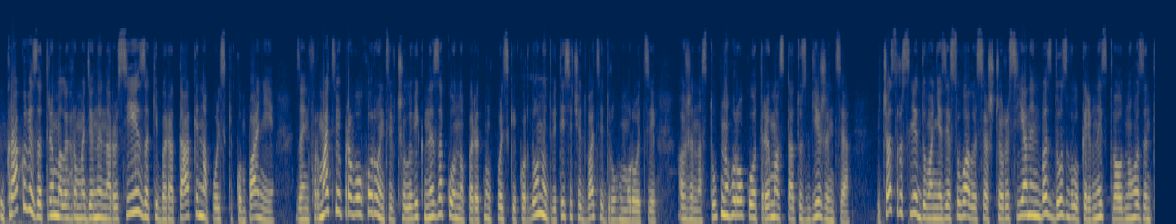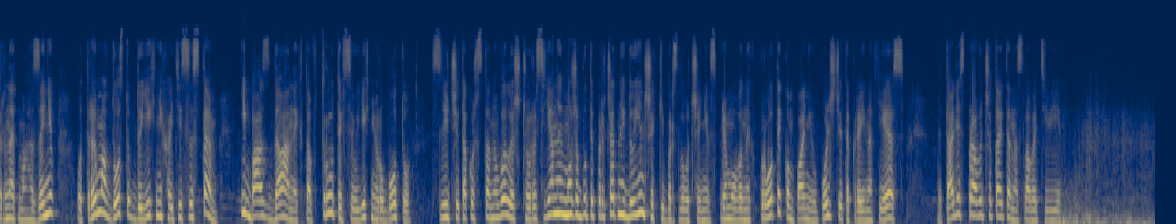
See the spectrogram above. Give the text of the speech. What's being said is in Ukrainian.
У Кракові затримали громадянина Росії за кібератаки на польські компанії. За інформацією правоохоронців, чоловік незаконно перетнув польський кордон у 2022 році, а вже наступного року отримав статус біженця. Під час розслідування з'ясувалося, що росіянин без дозволу керівництва одного з інтернет-магазинів отримав доступ до їхніх it систем і баз даних та втрутився у їхню роботу. Слідчі також встановили, що росіянин може бути причетний до інших кіберзлочинів, спрямованих проти компаній у Польщі та країнах ЄС. Деталі справи читайте на Слава ТІВІ.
